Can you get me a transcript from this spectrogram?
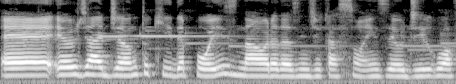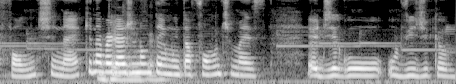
É, eu já adianto que depois, na hora das indicações, eu digo a fonte, né? Que na verdade não Beleza. tem muita fonte, mas eu digo o vídeo que eu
